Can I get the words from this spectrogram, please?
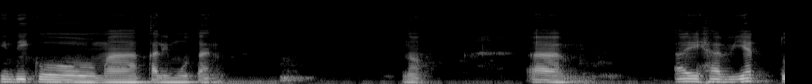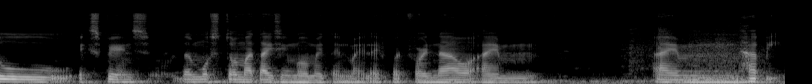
hindi ko makalimutan. No. Um, I have yet to experience the most traumatizing moment in my life, but for now, I'm I'm happy.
